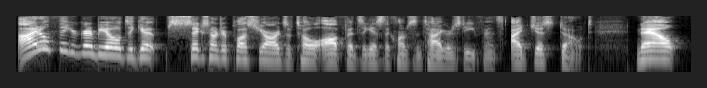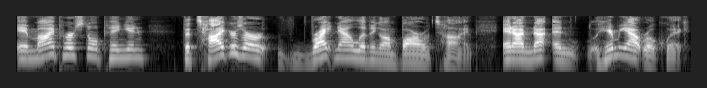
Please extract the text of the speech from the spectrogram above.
I don't think you're going to be able to get 600 plus yards of total offense against the Clemson Tigers defense. I just don't. Now, in my personal opinion, the Tigers are right now living on borrowed time. And I'm not, and hear me out real quick.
